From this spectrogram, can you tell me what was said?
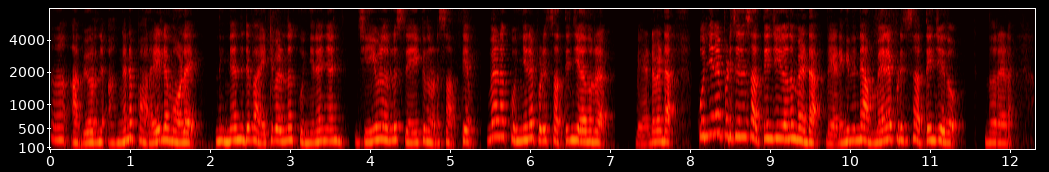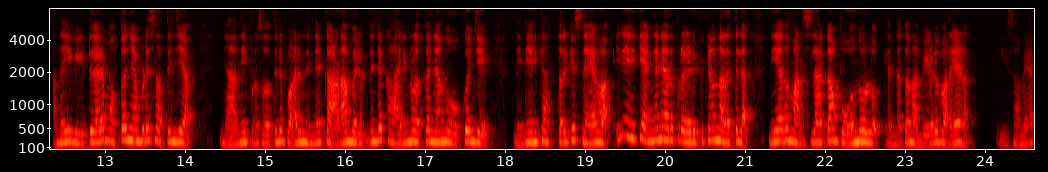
അഭി പറഞ്ഞു അങ്ങനെ പറയില്ല മോളെ. നിന്നെ നിന്റെ വയറ്റ് വരുന്ന കുഞ്ഞിനെ ഞാൻ ജീവനൊന്നും സ്നേഹിക്കുന്നുണ്ട് സത്യം. വേണ കുഞ്ഞിനെ പിടിച്ച് സത്യം ചെയ്യാന്നുള്ള വേണ്ട വേണ്ട. കുഞ്ഞിനെ പിടിച്ച് നീ സത്യം ചെയ്യുമെന്നും വേണ്ട. വേണമെങ്കിൽ നിന്റെ അമ്മേനെ പിടിച്ച് സത്യം ചെയ്തോ. എന്ന് പറയണം. അന്ന് ഈ വീട്ടുകാരെ മൊത്തം ഞാൻ പിടിച്ച് സത്യം ചെയ്യാം. ഞാൻ നീ പ്രസവത്തിന് പോയാലും നിന്നെ കാണാൻ വരും. നിന്റെ കാര്യങ്ങളൊക്കെ ഞാൻ നോക്കുകയും ചെയ്യും. നിന്നെ എനിക്ക് അത്രയ്ക്ക് സ്നേഹമാണ് ഇനി എനിക്ക് എങ്ങനെ അത് പ്രകടിപ്പിക്കണം നടത്തില്ല നീ അത് മനസ്സിലാക്കാൻ പോകുന്നുള്ളൂ എന്നൊക്കെ നബിയോട് പറയണം. ഈ സമയം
